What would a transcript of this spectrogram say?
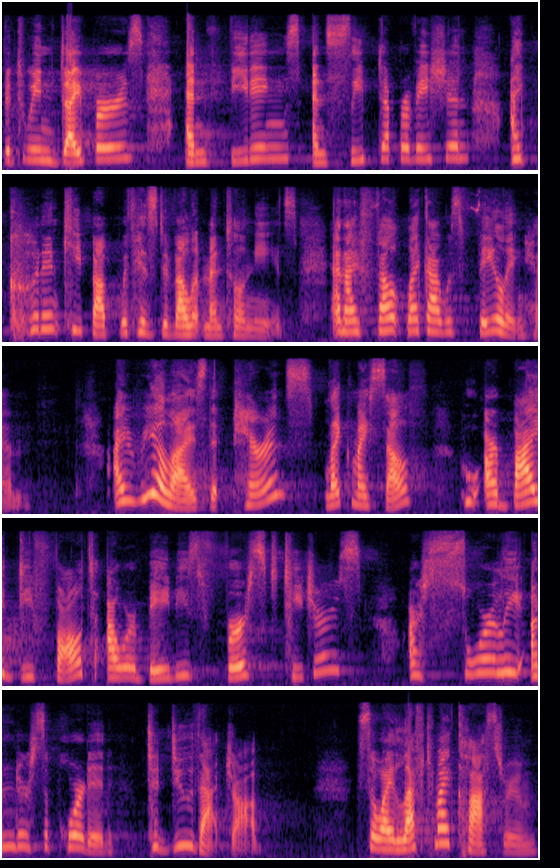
Between diapers and feedings and sleep deprivation, I couldn't keep up with his developmental needs, and I felt like I was failing him. I realized that parents, like myself, who are by default our baby's first teachers, are sorely undersupported to do that job. So I left my classroom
